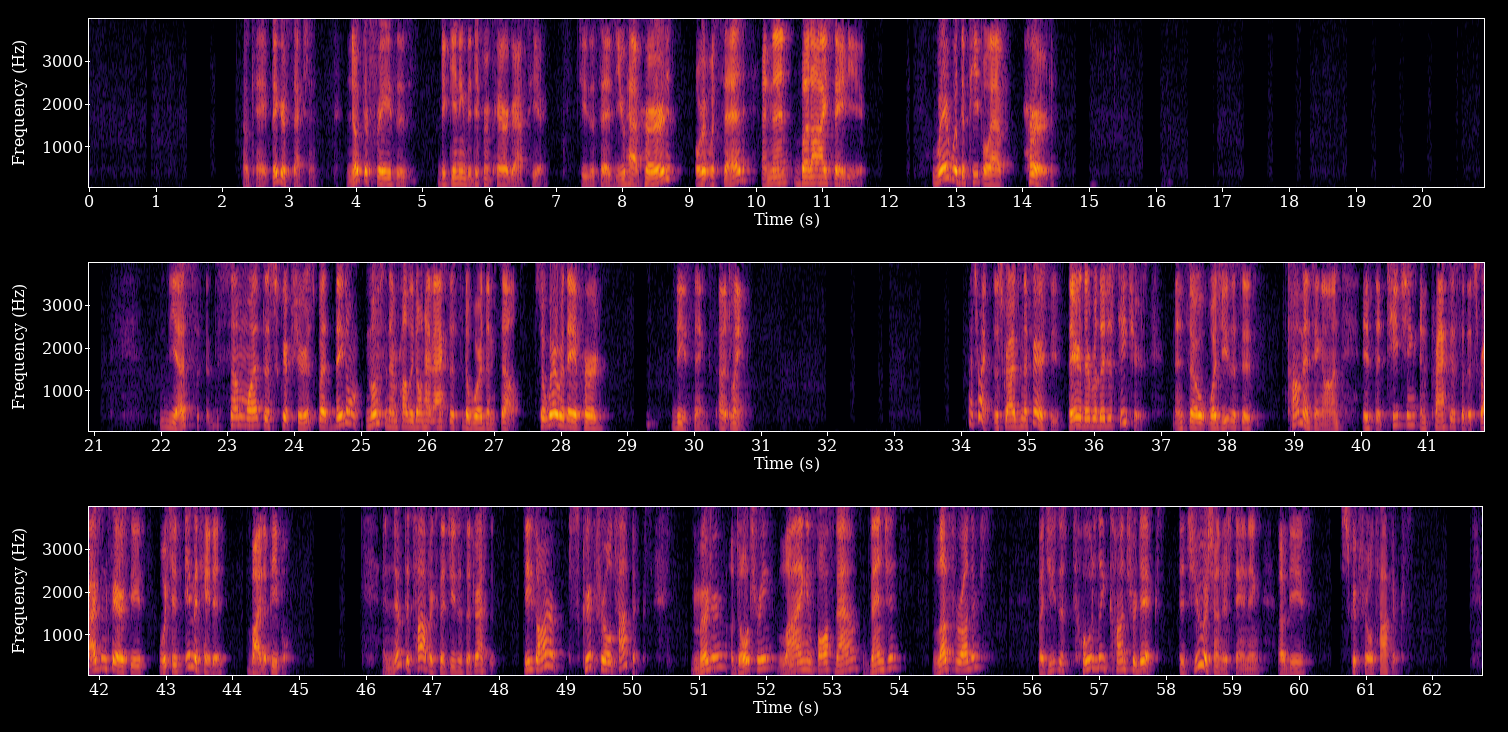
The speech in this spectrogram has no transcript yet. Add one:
Okay, bigger section. Note the phrases beginning the different paragraphs here. Jesus says, You have heard, or it was said, and then, but I say to you. Where would the people have heard? yes, somewhat the scriptures, but they don't, most of them probably don't have access to the word themselves. So where would they have heard these things? Uh, Dwayne. That's right, the scribes and the Pharisees. They're the religious teachers. And so what Jesus is commenting on is the teaching and practice of the scribes and Pharisees, which is imitated by the people. And note the topics that Jesus addresses. These are scriptural topics murder, adultery, lying and false vows, vengeance, love for others. But Jesus totally contradicts the Jewish understanding of these scriptural topics.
